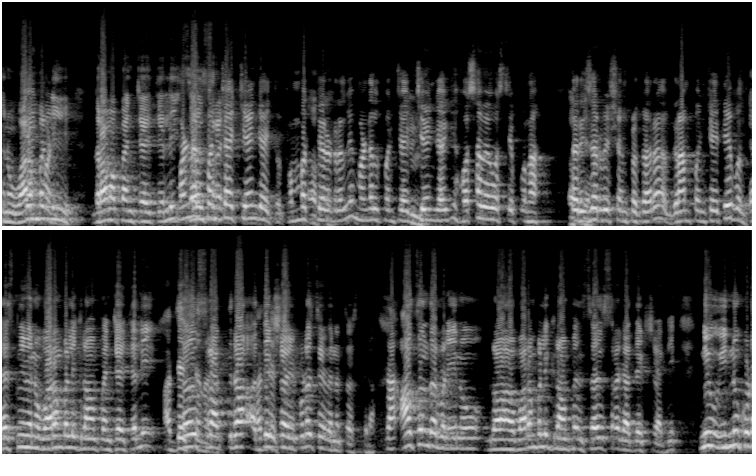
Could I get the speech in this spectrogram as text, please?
ಏನು ವಾರಂಬಳ್ಳಿ ಗ್ರಾಮ ಪಂಚಾಯತಿಯಲ್ಲಿ ಮಂಡಲ ಪಂಚಾಯತ್ ಚೇಂಜ್ ಆಯ್ತು. ತೊಂಬತ್ತೆರಡರಲ್ಲಿ ಮಂಡಲ ಪಂಚಾಯತ್ ಚೇಂಜ್ ಆಗಿ ಹೊಸ ವ್ಯವಸ್ಥೆ ಪುನಃ. ರಿಸರ್ವೇಶನ್ ಪ್ರಕಾರ ಗ್ರಾಮ ಪಂಚಾಯತಿಯೇ ಬಂತು. ಎಸ್ ನೀವೇನು ವಾರಂಬಳ್ಳಿ ಗ್ರಾಮ ಪಂಚಾಯಿತಿಯಲ್ಲಿ. ಸದಸ್ಯರಾಗ್ತೀರಾ ಅಧ್ಯಕ್ಷರಾಗಿ ಕೂಡ ಸೇವೆಯನ್ನು ಸಲ್ಲಿಸ್ತೀರಾ? ಆ ಸಂದರ್ಭದಲ್ಲಿ ಏನು ವಾರಂಬಳ್ಳಿ ಗ್ರಾಮ ಪಂಚಾಯತ್ ಸದಸ್ಯರಾಗಿ ಅಧ್ಯಕ್ಷರಾಗಿ ನೀವು ಇನ್ನೂ ಕೂಡ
